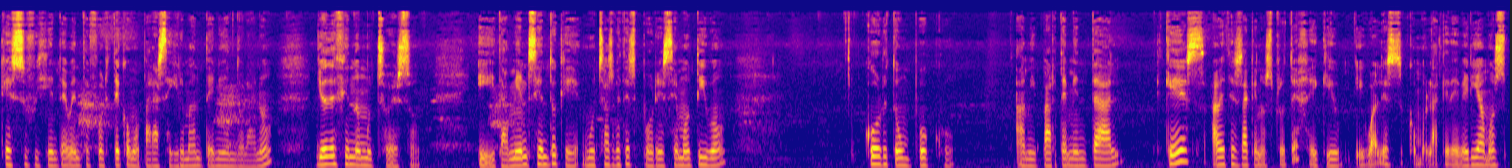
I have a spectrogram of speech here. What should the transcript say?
que es suficientemente fuerte como para seguir manteniéndola, ¿no? Yo defiendo mucho eso y también siento que muchas veces por ese motivo corto un poco a mi parte mental, que es a veces la que nos protege y que igual es como la que deberíamos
